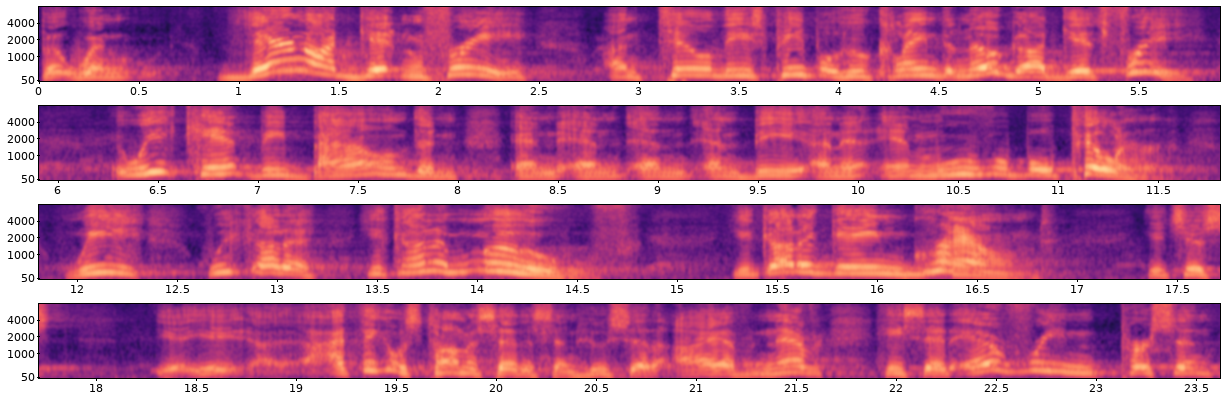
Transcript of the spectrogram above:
but when they're not getting free until these people who claim to know God gets free. We can't be bound and, and, and, and, and be an immovable pillar. We, we gotta, you gotta move. You gotta gain ground. You just, I think it was Thomas Edison who said, I have never, he said, every person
